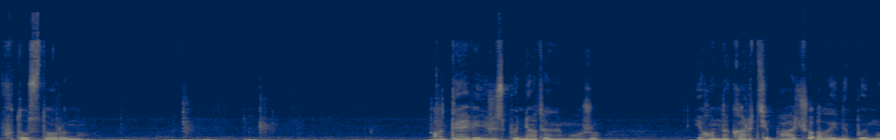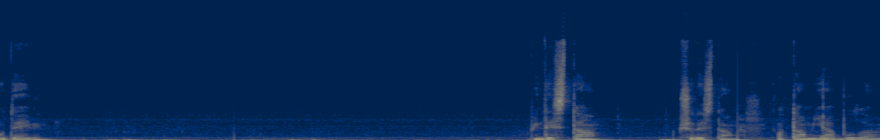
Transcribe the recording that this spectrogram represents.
В ту сторону. А де він? Я щось поняти не можу. Його на карті бачу, але й не пойму, де він. Він десь там. Що десь там. Отам я була.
